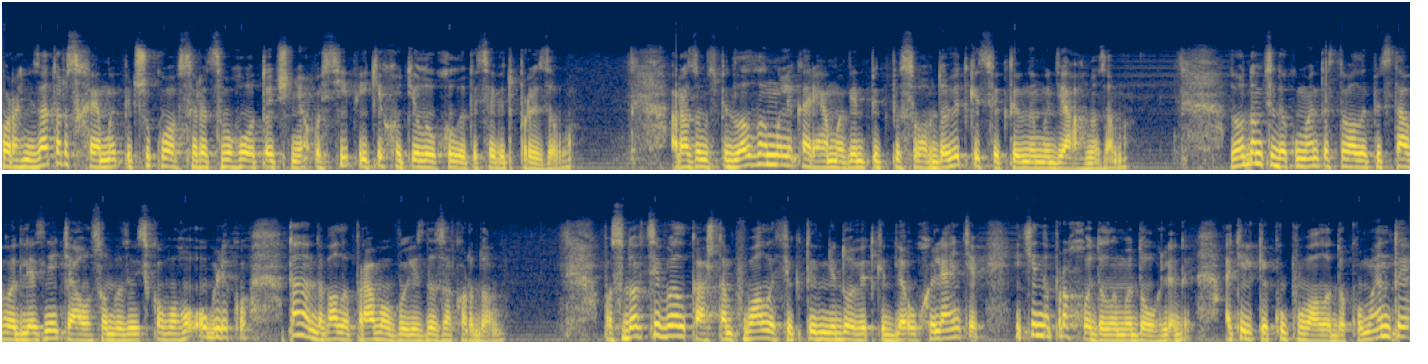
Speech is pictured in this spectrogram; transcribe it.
Організатор схеми підшукував серед свого оточення осіб, які хотіли ухилитися від призову. Разом з підлеглими лікарями він підписував довідки з фіктивними діагнозами. Згодом ці документи ставали підставою для зняття особи з військового обліку та надавали право виїзду за кордон. Посадовці ВЛК штампували фіктивні довідки для ухилянтів, які не проходили медогляди, а тільки купували документи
